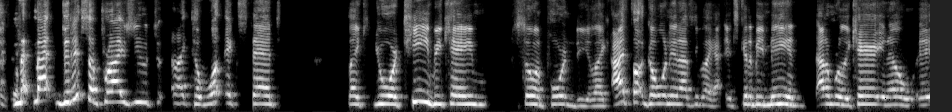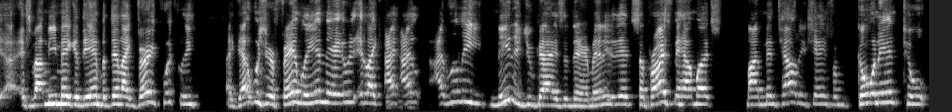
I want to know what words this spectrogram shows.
I- Matt, Matt, did it surprise you, to, like, to what extent, like, your team became so important to you? Like, I thought going in, I was gonna be like, it's gonna be me, and I don't really care, you know, it- uh, it's about me making the end. But then, like, very quickly, like, that was your family in there. It was it, like, I, I, I really needed you guys in there, man. It, it surprised me how much my mentality changed from going in to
